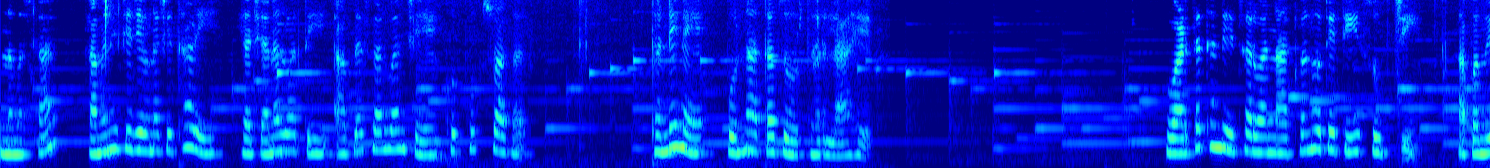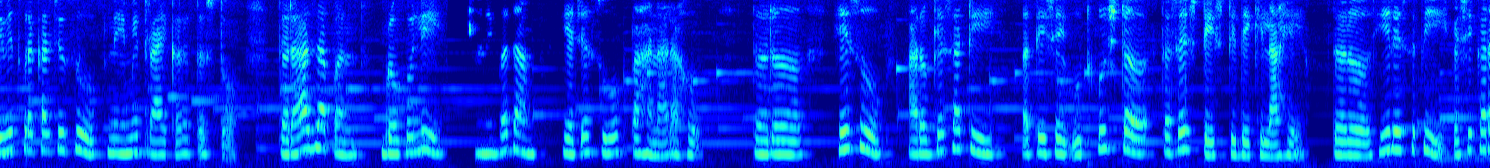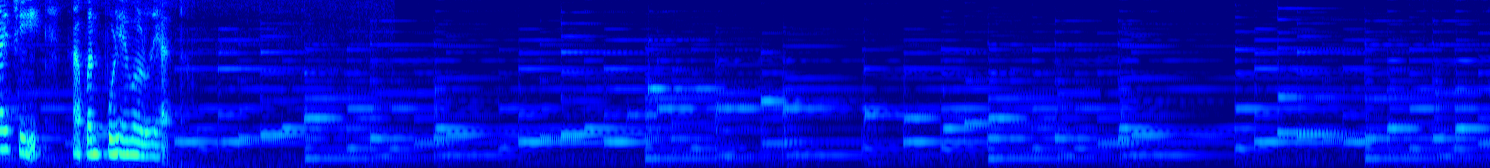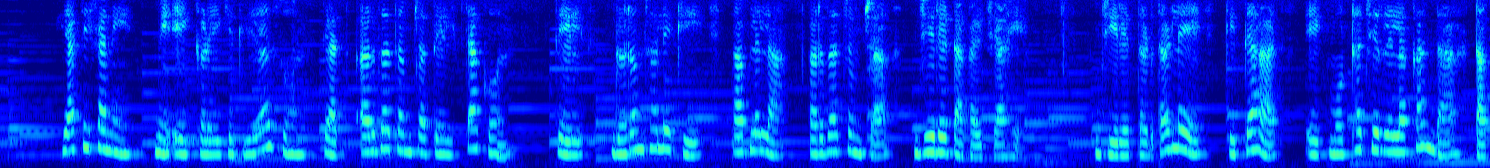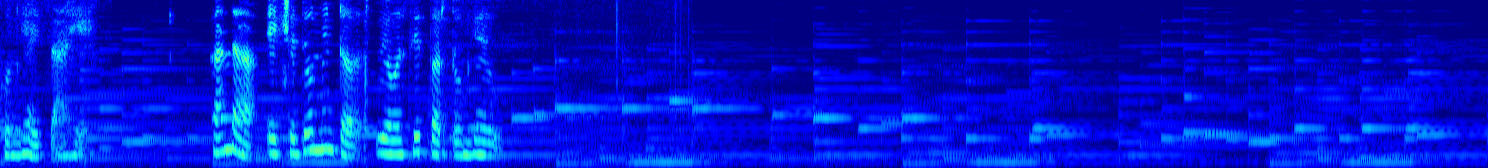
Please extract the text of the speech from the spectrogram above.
नमस्कार फॅमिलीची जेवणाची थाळी या चॅनलवरती आपल्या सर्वांचे खूप खूप स्वागत. थंडीने पुन्हा आता जोर धरला आहे. वाढत्या थंडीत सर्वांना आठवण होते ती सूपची. आपण विविध प्रकारचे सूप नेहमी ट्राय करत असतो. तर आज आपण ब्रोकोली आणि बदाम याचे सूप पाहणार आहोत. तर हे सूप आरोग्यासाठी अतिशय उत्कृष्ट तसेच टेस्टी देखील आहे. तर ही रेसिपी कशी करायची आपण पुढे वळूयात. या ठिकाणी मी एक कढई घेतली असून त्यात अर्धा चमचा तेल टाकून तेल गरम झाले की आपल्याला अर्धा चमचा जिरे टाकायचे आहे. जिरे तडतडले की त्यात एक मोठा चिरलेला कांदा टाकून घ्यायचा आहे. कांदा एक ते दोन मिनटं व्यवस्थित परतून घेऊ.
